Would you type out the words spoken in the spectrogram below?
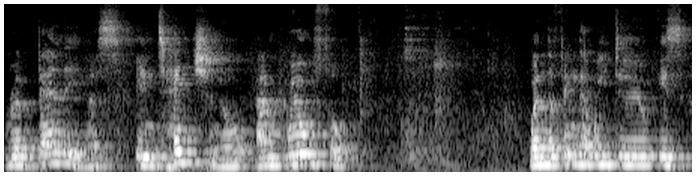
rebellious, intentional, and willful. When the thing that we do is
